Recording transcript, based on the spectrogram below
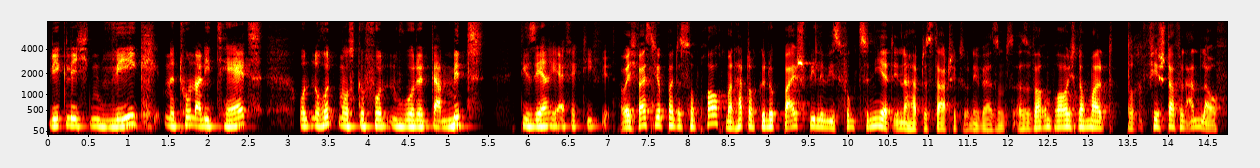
wirklich ein Weg, eine Tonalität und ein Rhythmus gefunden wurde, damit die Serie effektiv wird. Aber ich weiß nicht, ob man das noch braucht. Man hat doch genug Beispiele, wie es funktioniert innerhalb des Star Trek-Universums. Also warum brauche ich noch mal vier Staffeln Anlauf?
